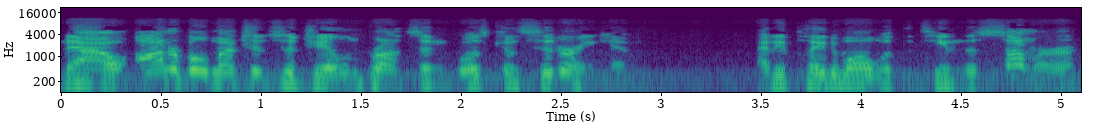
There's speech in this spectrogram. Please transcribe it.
Now, honorable mention to Jalen Brunson was considering him and he played well with the team this summer.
